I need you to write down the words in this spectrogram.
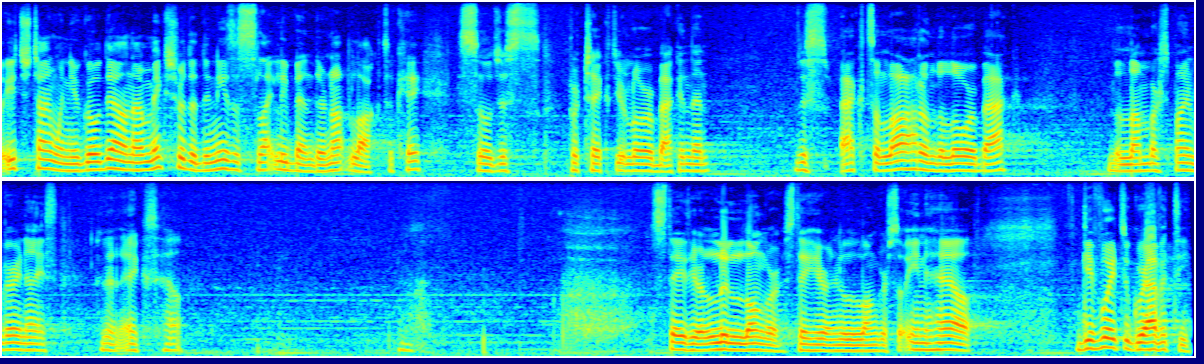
So each time when you go down, now make sure that the knees are slightly bent, they're not locked, okay? So just protect your lower back and then this acts a lot on the lower back, the lumbar spine, very nice. And then exhale. Stay here a little longer, stay here a little longer. So inhale, give way to gravity.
